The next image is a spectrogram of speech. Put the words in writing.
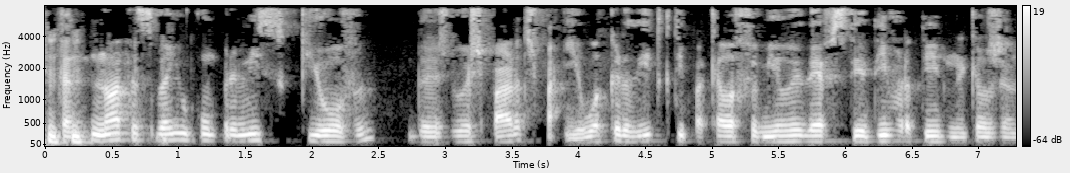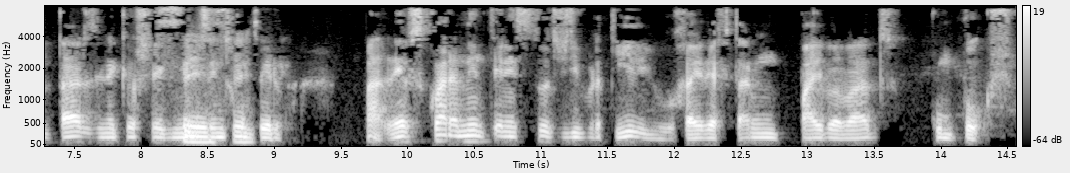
Portanto, nota-se bem o compromisso que houve das duas partes, pá, e eu acredito que tipo aquela família deve se ter divertido naqueles jantares e naqueles segmentos em que interromperam. Pá, deve-se claramente terem-se todos divertido e o rei deve estar um pai babado como poucos.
